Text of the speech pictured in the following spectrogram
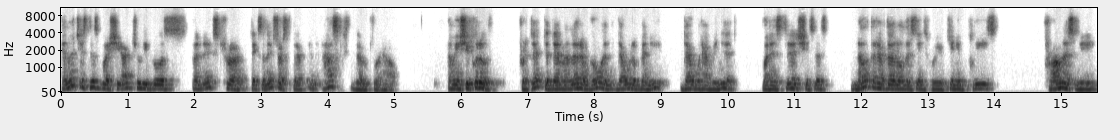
And not just this, but she actually goes an extra, takes an extra step and asks them for help. I mean, she could have protected them and let them go, and that would have been it. That would have been it. But instead, she says, "Now that I've done all these things for you, can you please promise me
